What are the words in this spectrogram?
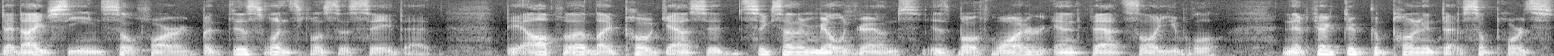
that I've seen so far. But this one's supposed to say that the alpha lipoic acid, 600 milligrams, is both water and fat soluble, an effective component that supports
